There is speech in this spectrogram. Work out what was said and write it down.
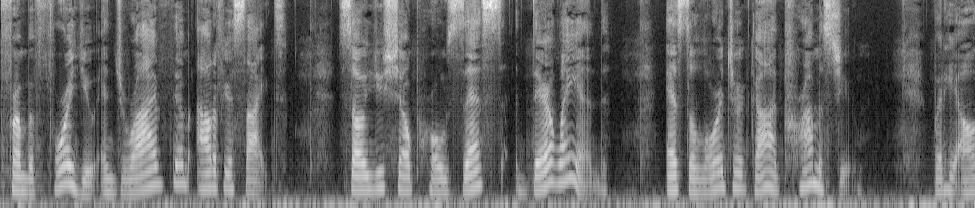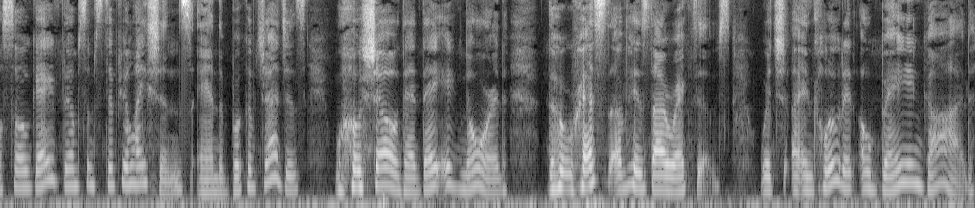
from before you and drive them out of your sight. So you shall possess their land as the Lord your God promised you. But he also gave them some stipulations, and the book of Judges will show that they ignored the rest of his directives, which uh, included obeying God,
